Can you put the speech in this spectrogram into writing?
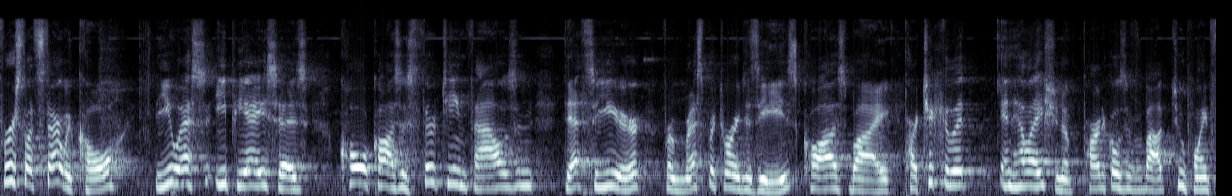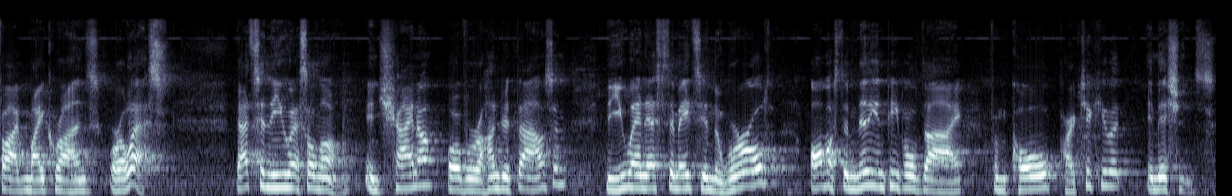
First, let's start with coal. The US EPA says coal causes 13,000 deaths a year from respiratory disease caused by particulate inhalation of particles of about 2.5 microns or less. That's in the US alone. In China, over 100,000. The UN estimates in the world, almost a million people die from coal particulate emissions.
